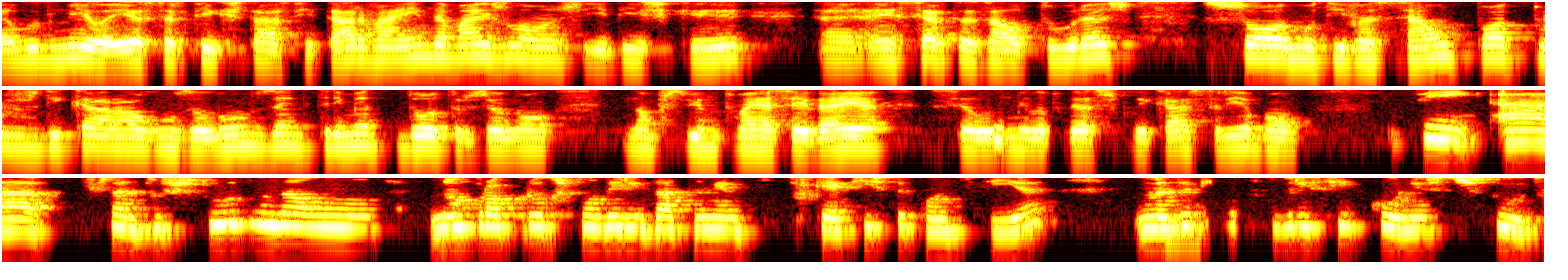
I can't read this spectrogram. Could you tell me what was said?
a Ludmilla, esse artigo que está a citar, vai ainda mais longe e diz que em certas alturas, só a motivação pode prejudicar alguns alunos em detrimento de outros. Eu não, não percebi muito bem essa ideia. Se a Ludmila pudesse explicar, seria bom. Sim, ah, portanto, o estudo não, não procurou responder exatamente porque é que isto acontecia, mas aquilo que se verificou neste estudo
